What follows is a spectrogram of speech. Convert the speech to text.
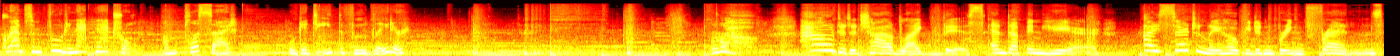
grab some food and act natural. On the plus side, we'll get to eat the food later. Oh, how did a child like this end up in here? I certainly hope he didn't bring friends.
